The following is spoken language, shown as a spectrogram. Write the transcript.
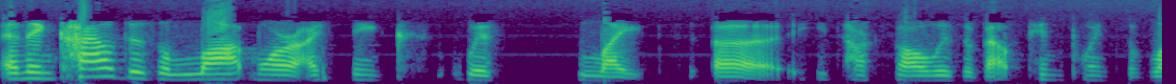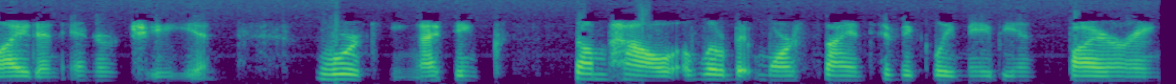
And then Kyle does a lot more, I think, with light. Uh, he talks always about pinpoints of light and energy and working, I think, somehow a little bit more scientifically, maybe inspiring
